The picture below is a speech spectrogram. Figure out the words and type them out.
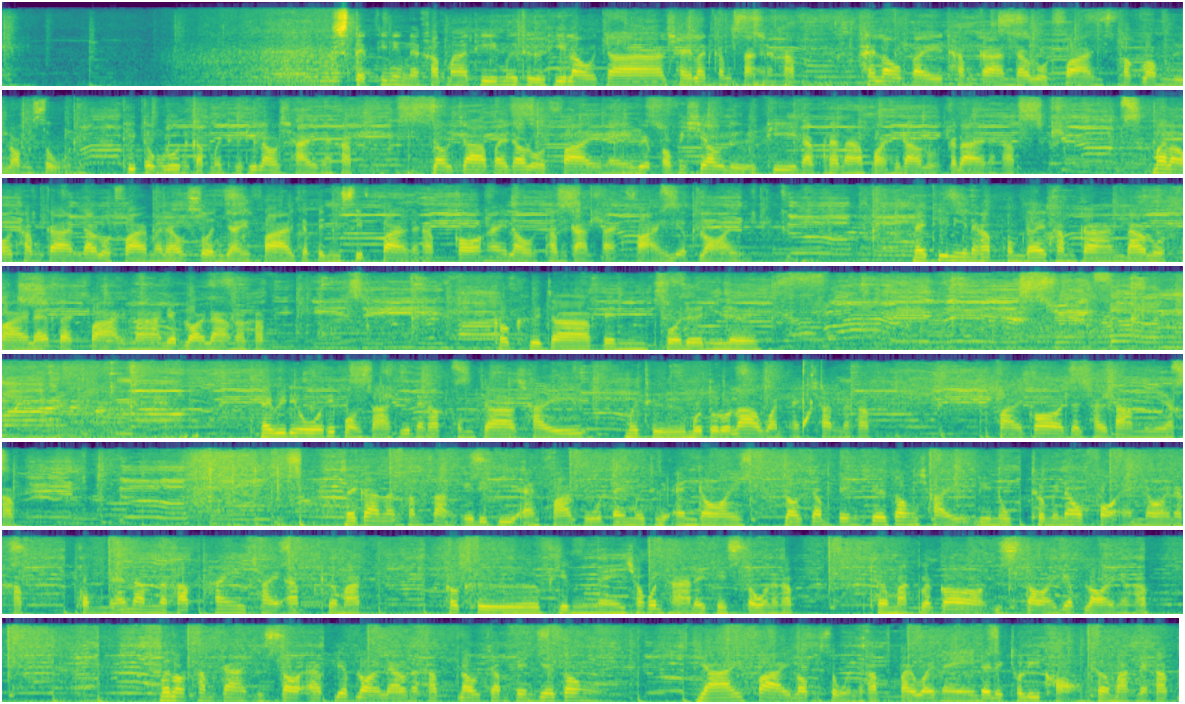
สเต็ปที่1นะครับมาที่มือถือที่เราจะใช้รันคำสั่งนะครับ ให้เราไปทำการดาวน์โหลดไฟล์ stock ROM หรือ ROM 0ที่ตรงรุ่นกับมือถือที่เราใช้นะครับ เราจะไปดาวน์โหลดไฟล์ในเว็บ Official หรือที่นักพัฒนาปล่อยให้ดาวน์โหลดก็ได้นะครับ เมื่อเราทำการดาวน์โหลดไฟล์มาแล้วส่วนใหญ่ไฟล์จะเป็น zip ไฟล์นะครับก็ให้เราทำการแตกไฟล์เรียบร้อย ในที่นี้นะครับผมได้ทำการดาวน์โหลดไฟล์และแตกไฟล์มาเรียบร้อยแล้วนะครับ ก็คือจะเป็นโฟลเดอร์นี้เลยในวิดีโอที่ผมสาธิตนะครับ ผมจะใช้มือถือ Motorola One Action นะครับ ไฟล์ก็จะใช้ตามนี้นะครับ ในการรันคำสั่ง ADB and Fast Boot ในมือถือ Android เราจำเป็นที่จะต้องใช้ Linux Terminal for Android นะครับ ผมแนะนำนะครับให้ใช้แอป Termac ก็คือพิมพ์ในช่องค้นหาใน Play Store นะครับ Termac แล้วก็ install เรียบร้อยนะครับ เมื่อเราทำการ install แอปเรียบร้อยแล้วนะครับ เราจำเป็นที่จะต้องย้ายไฟล์ ROM ศูนย์นะครับ ไปไว้ใน directory ของ Termac นะครับ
